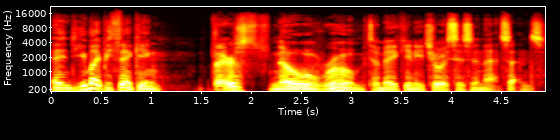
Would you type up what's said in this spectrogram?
And you might be thinking, there's no room to make any choices in that sentence.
